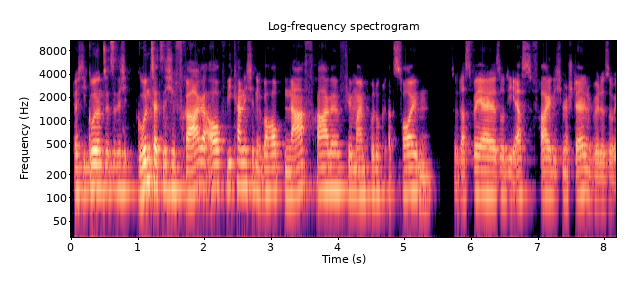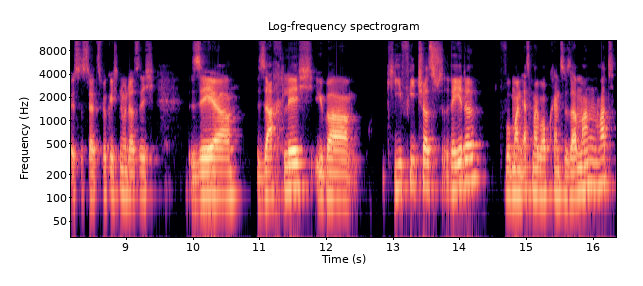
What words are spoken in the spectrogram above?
vielleicht die grundsätzliche, grundsätzliche Frage auch, wie kann ich denn überhaupt Nachfrage für mein Produkt erzeugen? So, das wäre ja so die erste Frage, die ich mir stellen würde. So, ist es jetzt wirklich nur, dass ich sehr sachlich über Key Features rede, wo man erstmal überhaupt keinen Zusammenhang hat?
